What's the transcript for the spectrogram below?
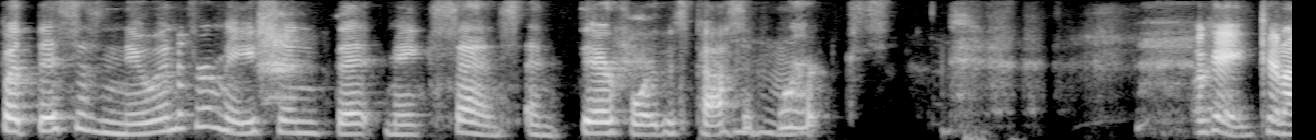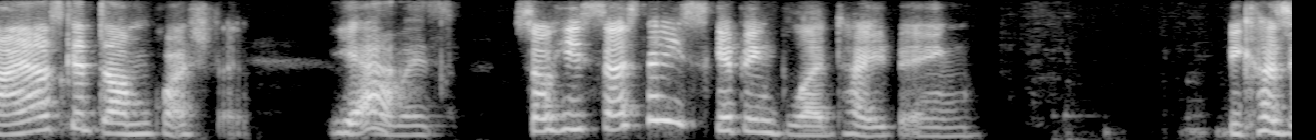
But this is new information that makes sense, and therefore this passage Mhm. works. Okay, can I ask a dumb question? Yeah. always. So he says that he's skipping blood typing because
